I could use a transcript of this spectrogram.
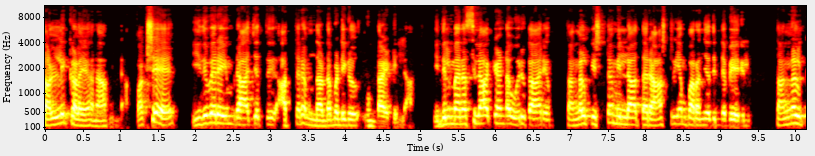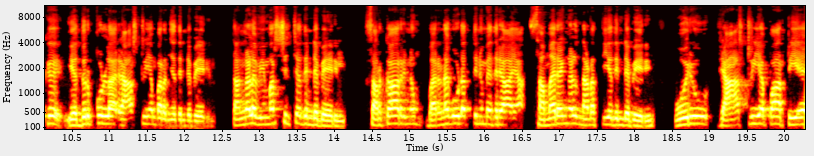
തള്ളിക്കളയാനാവില്ല. പക്ഷേ ഇതുവരെയും രാജ്യത്ത് അത്തരം നടപടികൾ ഉണ്ടായിട്ടില്ല. ഇതിൽ മനസ്സിലാക്കേണ്ട ഒരു കാര്യം തങ്ങൾക്ക് ഇഷ്ടമില്ലാത്ത രാഷ്ട്രീയം പറഞ്ഞതിന്റെ പേരിൽ തങ്ങൾക്ക് എതിർപ്പുള്ള രാഷ്ട്രീയം പറഞ്ഞതിന്റെ പേരിൽ തങ്ങളെ വിമർശിച്ചതിന്റെ പേരിൽ സർക്കാരിനും ഭരണകൂടത്തിനുമെതിരായ സമരങ്ങൾ നടത്തിയതിന്റെ പേരിൽ ഒരു രാഷ്ട്രീയ പാർട്ടിയെ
